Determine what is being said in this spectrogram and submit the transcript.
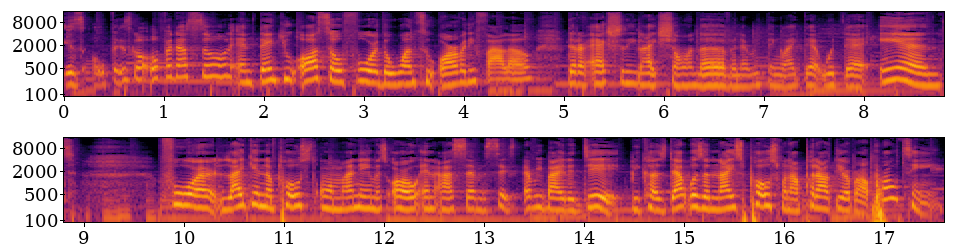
it's open. It's gonna open up soon. And thank you also for the ones who already follow that are actually like showing love and everything like that with that. And for liking the post on my name is RONI76, everybody that did, because that was a nice post when I put out there about protein,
